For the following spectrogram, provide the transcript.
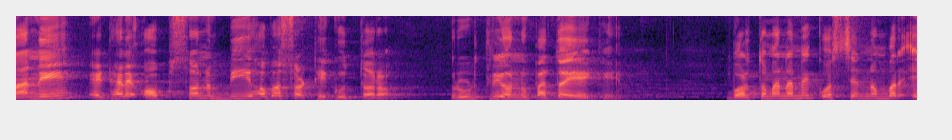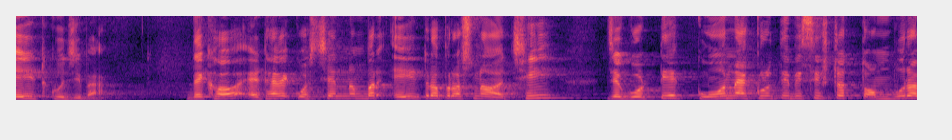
মানে এখানে অপশন বি হব সঠিক উত্তর রুট থ্রি অনুপাত এক বর্তমান আমি কোশ্চেন নম্বর এইট কু যা দেখ এখানে কোশ্চেন নম্বর এইট্র প্রশ্ন অ ଯେ ଗୋଟିଏ କୋନ୍ ଆକୃତି ବିଶିଷ୍ଟ ତମ୍ବୁର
